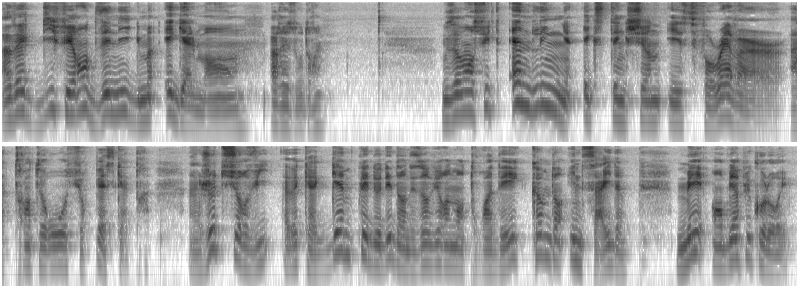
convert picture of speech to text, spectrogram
Avec différentes énigmes également à résoudre. Nous avons ensuite Handling Extinction is Forever à 30 euros sur PS4. Un jeu de survie avec un gameplay 2D dans des environnements 3D comme dans Inside, mais en bien plus coloré.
